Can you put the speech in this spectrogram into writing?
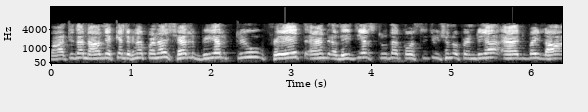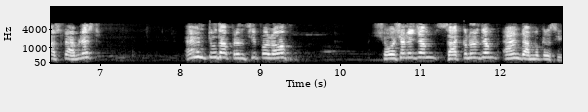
ਪਾਰਟੀ ਦਾ ਨਾਮ ਲਿਖ ਕੇ ਲਿਖਣਾ ਪੈਣਾ shall bear true faith and allegiance to the constitution of India as by law established and to the principle of socialism, secularism, and democracy,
